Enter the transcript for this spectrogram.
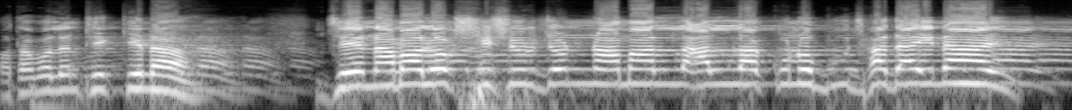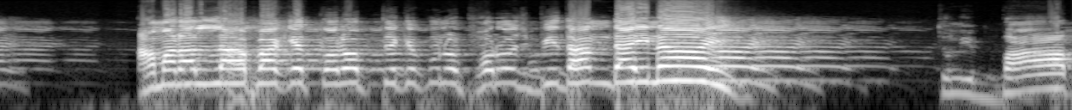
কথা বলেন ঠিক কিনা? যে নাবালক শিশুর জন্য আমার আল্লাহ কোনো বুঝা দেয় নাই, আমার আল্লাহ পাকের তরফ থেকে কোনো ফরজ বিধান দেয় নাই, তুমি বাপ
